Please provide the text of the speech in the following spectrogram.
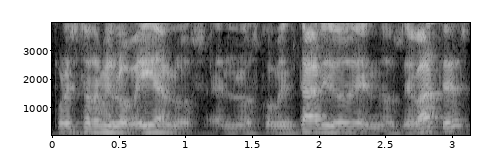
por esto también lo veía en los comentarios, en los debates,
